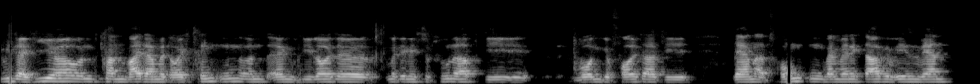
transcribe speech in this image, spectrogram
wieder hier und kann weiter mit euch trinken. Und irgendwie Leute, mit denen ich zu tun habe, die wurden gefoltert, die wären ertrunken, wenn wir nicht da gewesen wären.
